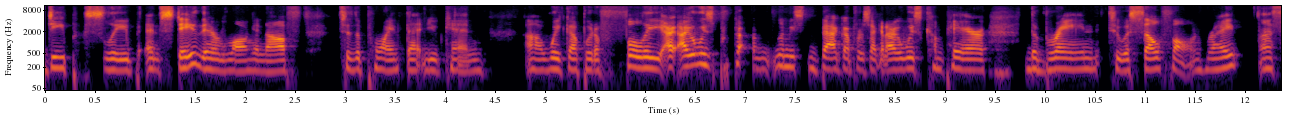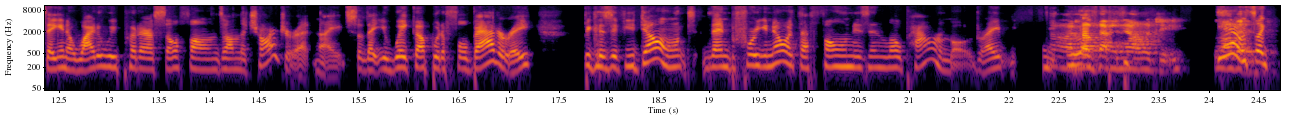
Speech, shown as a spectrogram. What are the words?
deep sleep and stay there long enough to the point that you can uh, wake up with a fully I, I, always let me back up for a second. I always compare the brain to a cell phone right? I say you know why do we put our cell phones on the charger at night so that you wake up with a full battery? Because if you don't then before you know it that phone is in low power mode right? Oh, i love that analogy. Love yeah it. it's like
